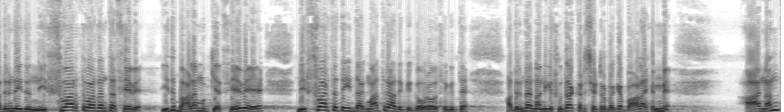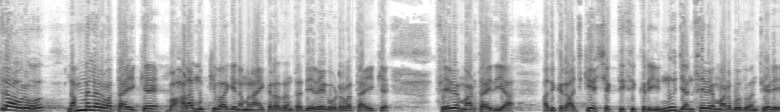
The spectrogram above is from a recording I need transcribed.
ಅದರಿಂದ ಇದು ನಿಸ್ವಾರ್ಥವಾದಂಥ ಸೇವೆ. ಇದು ಬಹಳ ಮುಖ್ಯ. ಸೇವೆ ನಿಸ್ವಾರ್ಥತೆ ಇದ್ದಾಗ ಮಾತ್ರ ಅದಕ್ಕೆ ಗೌರವ ಸಿಗುತ್ತೆ. ಅದರಿಂದ ನನಗೆ ಸುಧಾಕರ್ ಶೆಟ್ಟರ್ ಬಗ್ಗೆ ಬಹಳ ಹೆಮ್ಮೆ. ಆ ನಂತರ ಅವರು ನಮ್ಮೆಲ್ಲರ ಒತ್ತಾಯಕ್ಕೆ, ಬಹಳ ಮುಖ್ಯವಾಗಿ ನಮ್ಮ ನಾಯಕರಾದಂಥ ದೇವೇಗೌಡರ ಒತ್ತಾಯಕ್ಕೆ ಸೇವೆ ಮಾಡ್ತಾ ಇದೆಯಾ? ಅದಕ್ಕೆ ರಾಜಕೀಯ ಶಕ್ತಿ ಸಿಕ್ಕರೆ ಇನ್ನೂ ಜನಸೇವೆ ಮಾಡ್ಬೋದು ಅಂಥೇಳಿ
